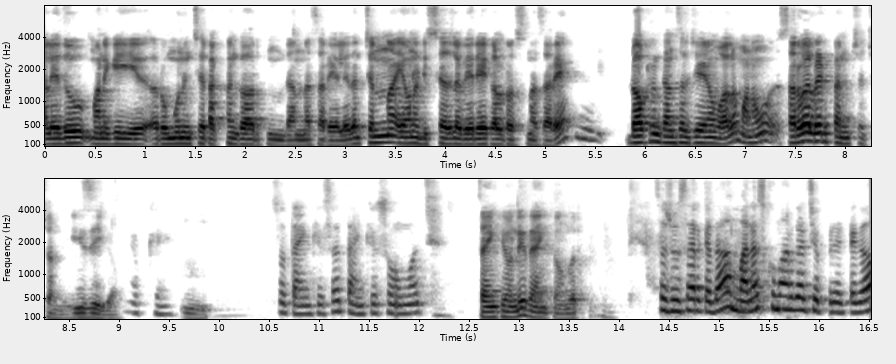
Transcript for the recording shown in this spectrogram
లేదు మనకి రొమ్ము నుంచి రక్తం కారుతుంది అన్నా సరే లేదా చిన్న ఏమైనా డిశ్చార్జ్లో వేరే కలర్ వస్తున్నా సరే డాక్టర్ని కన్సల్ట్ చేయడం వల్ల మనం సర్వైవల్ రేట్ పెంచొచ్చండి ఈజీగా okay so thank you sir thank you so much thank you అండి. థ్యాంక్ యూ అందరికి. సో చూసారు కదా మనస్ కుమార్ గారు చెప్పినట్టుగా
